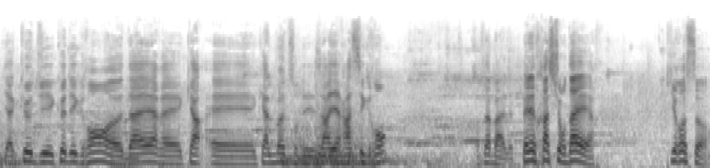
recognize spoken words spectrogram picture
Il n'y a que des, que des grands. Euh, Daer et, Kalman sont des arrières assez grands. Contre la balle. Pénétration Daer qui ressort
